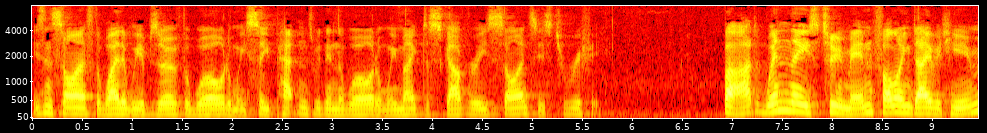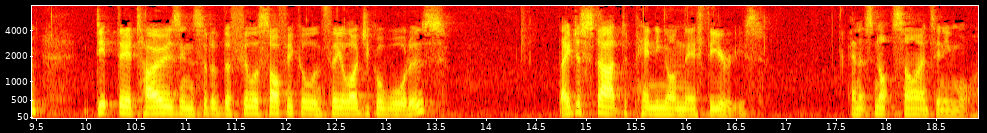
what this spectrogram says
Isn't science the way that we observe the world and we see patterns within the world and we make discoveries? Science is terrific. But when these two men, following David Hume, dip their toes in sort of the philosophical and theological waters, they just start depending on their theories. And it's not science anymore.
